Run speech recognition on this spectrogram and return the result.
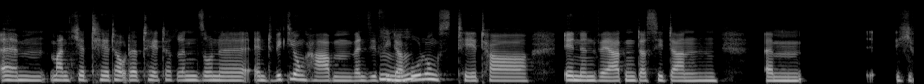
ähm, manche Täter oder Täterinnen so eine Entwicklung haben, wenn sie mhm. WiederholungstäterInnen werden, dass sie dann ähm, ich,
